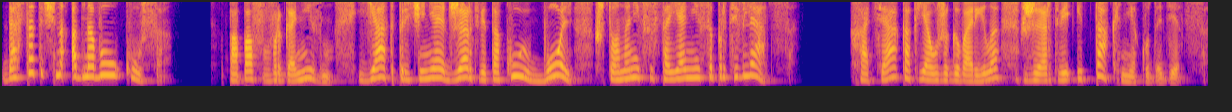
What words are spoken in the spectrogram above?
Достаточно одного укуса. Попав в организм, яд причиняет жертве такую боль, что она не в состоянии сопротивляться. Хотя, как я уже говорила, жертве и так некуда деться.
